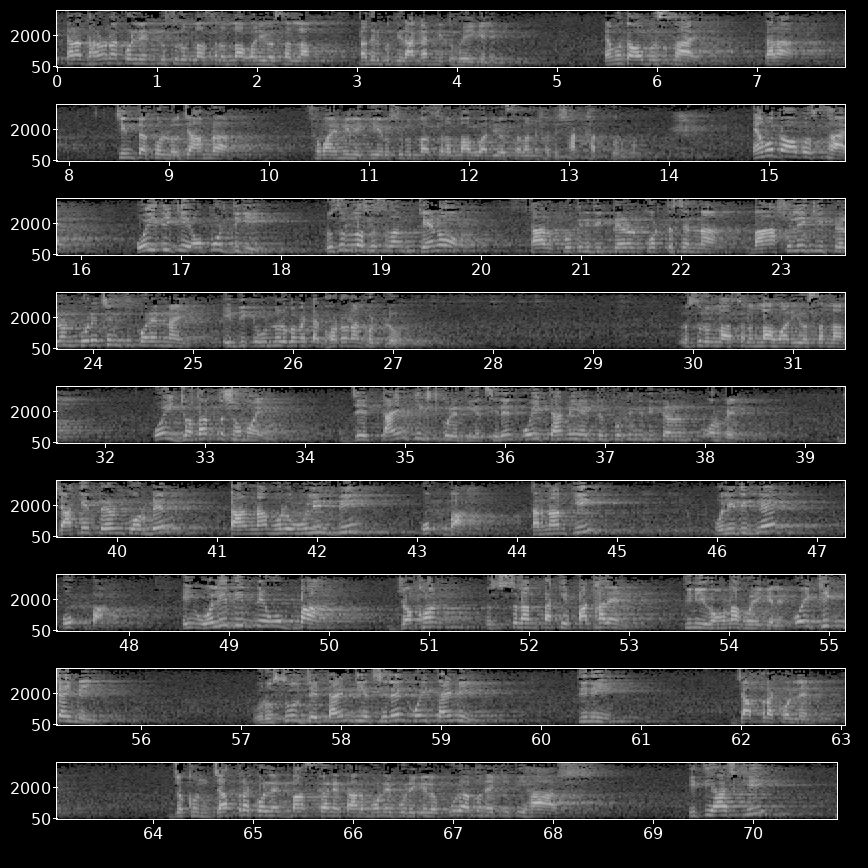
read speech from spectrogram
তারা ধারণা করলেন রসুল্লাহ সাল্লাহ আলী আসাল্লাম তাদের প্রতি রাগান্বিত হয়ে গেলেন এমতা অবস্থায় তারা চিন্তা করল যে আমরা সবাই মিলে গিয়ে রসুল্লাহ সাল্লাহ আলী আসাল্লামের সাথে সাক্ষাৎ করব। এমতা অবস্থায় ওই দিকে অপর দিকে রসুল্লাহাম কেন তার প্রতিনিধি প্রেরণ করতেছেন না বা আসলে কি প্রেরণ করেছেন কি করেন নাই এইদিকে অন্যরকম একটা ঘটনা ঘটল রসুল্লাহ সাল্লাহ ওসাল্লাম ওই যথার্থ সময়ে যে টাইম ফিক্সড করে দিয়েছিলেন, ওই টাইমে একজন প্রতিনিধি প্রেরণ করবেন। যাকে প্রেরণ করবেন, তার নাম হলো উলিদ বিন ওকবা তার নাম কি? অলিদ ইবনে ওকবা এই অলিদ ইবনে ওকবা যখন ইসলাম তাকে পাঠালেন, তিনি রওনা হয়ে গেলেন। ওই ঠিক টাইমেই রসুল যে টাইম দিয়েছিলেন, ওই টাইমেই তিনি যাত্রা করলেন। যখন যাত্রা করলেন, মাঝখানে তার মনে পড়ে গেল পুরাতন এক ইতিহাস। ইতিহাস কি?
